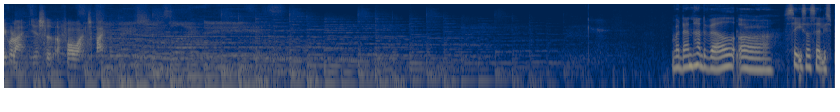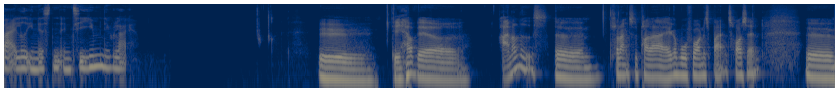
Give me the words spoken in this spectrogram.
Nikolaj. Jeg sidder foran spejlet. Hvordan har det været at se sig selv i spejlet i næsten en time, Nikolaj? Øh, det har været anderledes. Øh, så lang tid plejer jeg ikke at bruge foran et spejl, trods alt. Øh,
